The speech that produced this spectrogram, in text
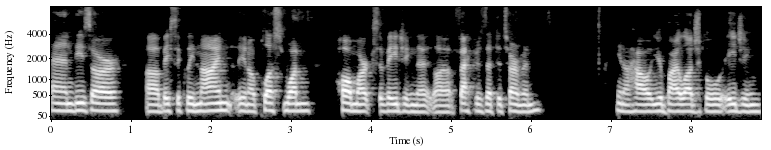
And these are uh, basically nine, you know, plus one hallmarks of aging that uh, factors that determine, you know, how your biological aging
